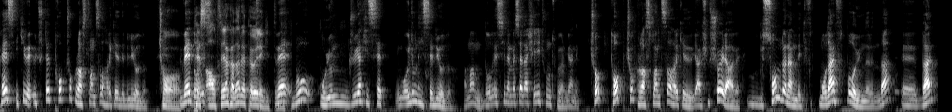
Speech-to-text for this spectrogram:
PES 2 ve 3'te top çok rastlantısal hareket edebiliyordu. çok. Ve PES dolayısıyla- 6'ya kadar hep öyle gitti. Ve bu oyuncuya hisset, oyuncu bunu hissediyordu. Tamam mı? Dolayısıyla mesela şeyi hiç unutmuyorum yani çok top çok rastlantısal hareket ediyor. Yani şimdi şöyle abi son dönemdeki fut- modern futbol oyunlarında e, ben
